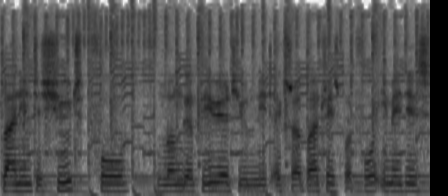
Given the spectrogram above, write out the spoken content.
planning to shoot for longer period, you'll need extra batteries, but for images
